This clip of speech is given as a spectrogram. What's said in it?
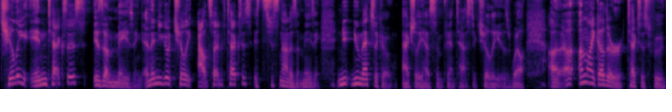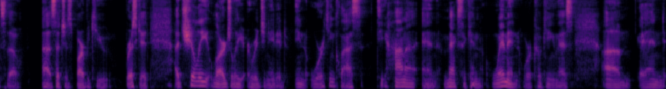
chili in Texas is amazing. And then you go chili outside of Texas, it's just not as amazing. New, New Mexico actually has some fantastic chili as well. Uh, unlike other Texas foods, though, uh, such as barbecue brisket, a chili largely originated in working class Tejana and Mexican women were cooking this. Um, and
